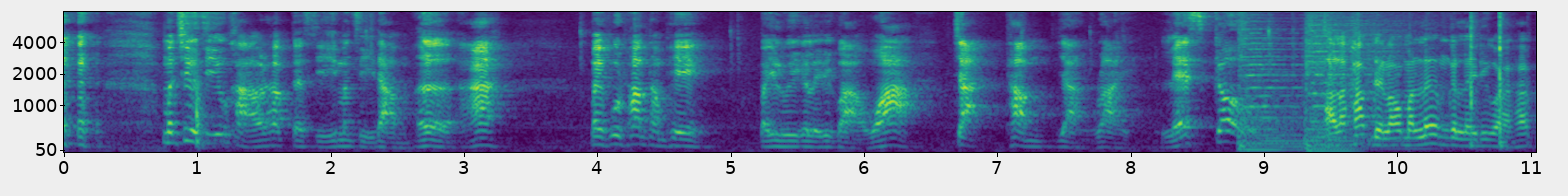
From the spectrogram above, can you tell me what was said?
ำมันชื่อซีอิ๊วขาวนะครับ แต่สีมันสีดำเอออะไม่พูดพร่ำทำเพลงไปลุยกันเลยดีกว่าว่าจะทำอย่างไร let's go เอาละครับเดี๋ยวเรามาเริ่มกันเลยดีกว่าครับ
